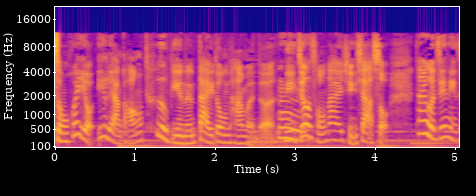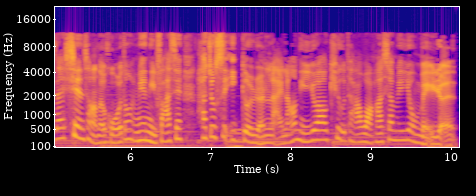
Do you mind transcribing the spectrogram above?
总会有一两个好像特别能带动他们的，嗯、你就从那一群下手。但如果今天你在现场的活动里面，你发现他就是一个人来，然后你又要 cue 他，哇，他下面又没人，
